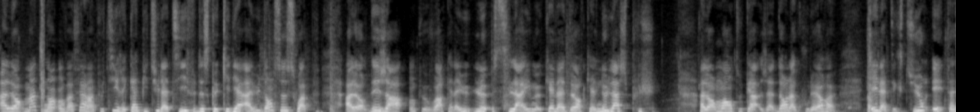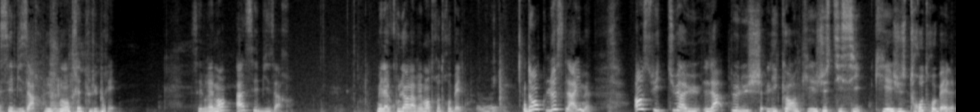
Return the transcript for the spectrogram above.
alors maintenant, on va faire un petit récapitulatif de ce que Kélia a eu dans ce swap. Alors déjà, on peut voir qu'elle a eu le slime qu'elle adore, qu'elle ne lâche plus. Alors moi en tout cas j'adore la couleur et la texture est assez bizarre. Je vais vous montrer de plus près. C'est vraiment assez bizarre. Mais la couleur est vraiment trop trop belle. Oui. Donc le slime. Ensuite tu as eu la peluche licorne qui est juste ici, qui est juste trop trop belle.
